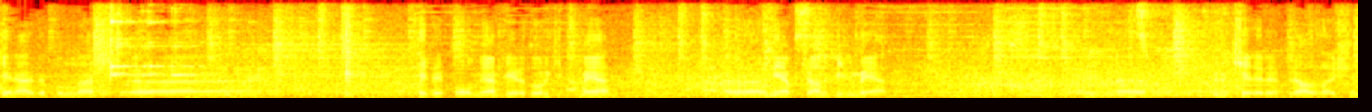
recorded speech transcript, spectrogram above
Genelde bunlar eee hedefi olmayan, bir yere doğru gitmeyen, eee, ne yapacağını bilmeyen eee, ülkelere biraz daha işin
